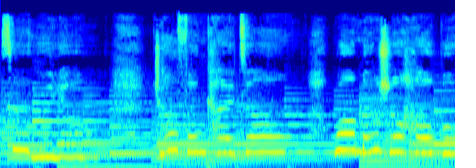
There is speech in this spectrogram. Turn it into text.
自由，就分开走。我们说好不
